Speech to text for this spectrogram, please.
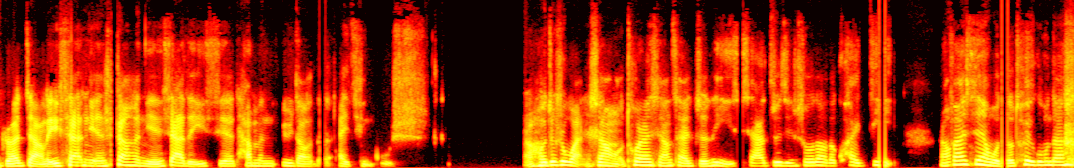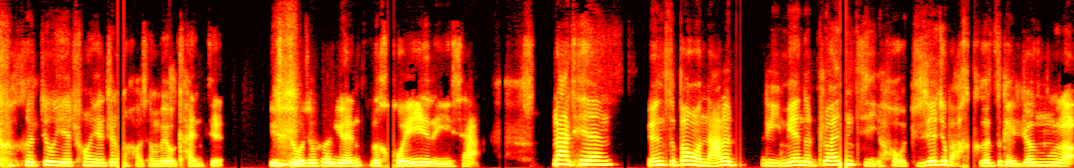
主要讲了一下年上和年下的一些他们遇到的爱情故事，然后就是晚上，我突然想起来整理一下最近收到的快递，然后发现我的退工单 和就业创业证好像没有看见，于是我就和原子回忆了一下，那天原子帮我拿了里面的专辑以后，直接就把盒子给扔了，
